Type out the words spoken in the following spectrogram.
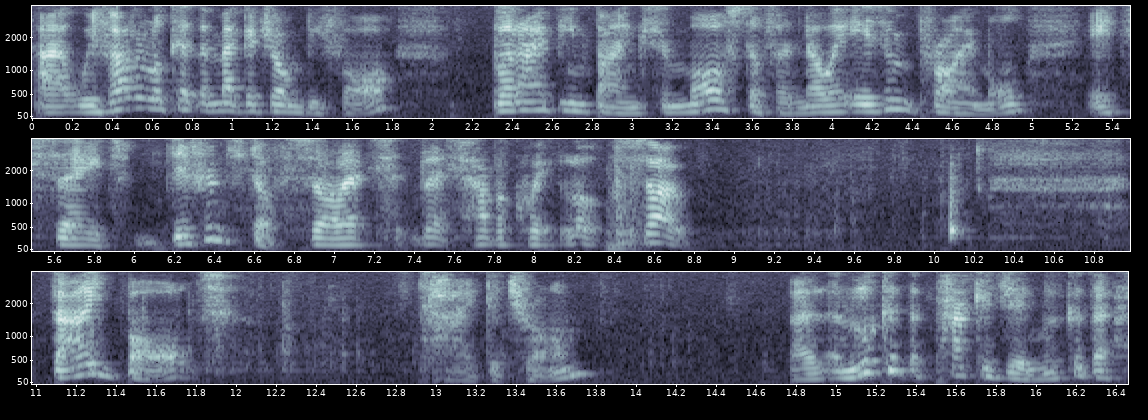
Uh, we've had a look at the Megatron before, but I've been buying some more stuff, and no, it isn't primal. It's uh, it's different stuff. So let's let's have a quick look. So I bought Tigatron. And, and, look at the packaging. Look at that.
